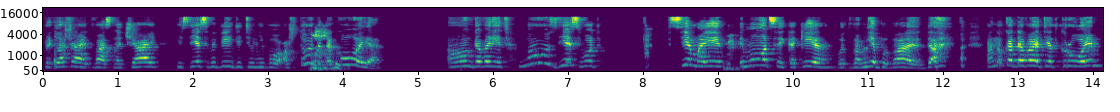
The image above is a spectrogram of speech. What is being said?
Приглашает вас на чай, и здесь вы видите у него, а что это такое? А он говорит, ну, здесь вот все мои эмоции, какие вот во мне бывают, да. А ну-ка давайте откроем.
